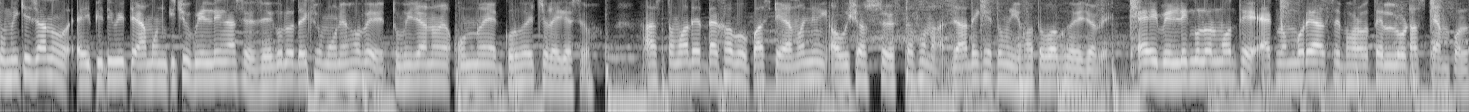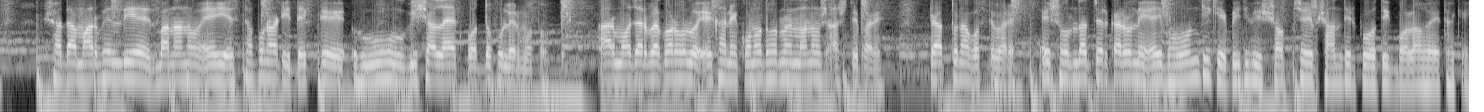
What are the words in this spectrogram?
তুমি কি জানো এই পৃথিবীতে এমন কিছু বিল্ডিং আছে যেগুলো দেখে মনে হবে তুমি যেন অন্য এক গ্রহে চলে গেছো? আজ তোমাদের দেখাবো পাঁচটি এমনই অবিশ্বাস্য স্থাপনা যা দেখে তুমি হতবাক হয়ে যাবে। এই বিল্ডিংগুলোর মধ্যে এক নম্বরে আছে ভারতের লোটাস টেম্পল সাদা মার্ভেল দিয়ে বানানো এই স্থাপনাটি দেখতে হুবহু বিশাল এক পদ্মফুলের মতো। আর মজার ব্যাপার হলো এখানে কোনো ধর্মের মানুষ আসতে পারে, প্রার্থনা করতে পারে। এই সৌন্দর্যের কারণে এই ভবনটিকে পৃথিবীর সবচেয়ে শান্তির প্রতীক বলা হয়ে থাকে।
